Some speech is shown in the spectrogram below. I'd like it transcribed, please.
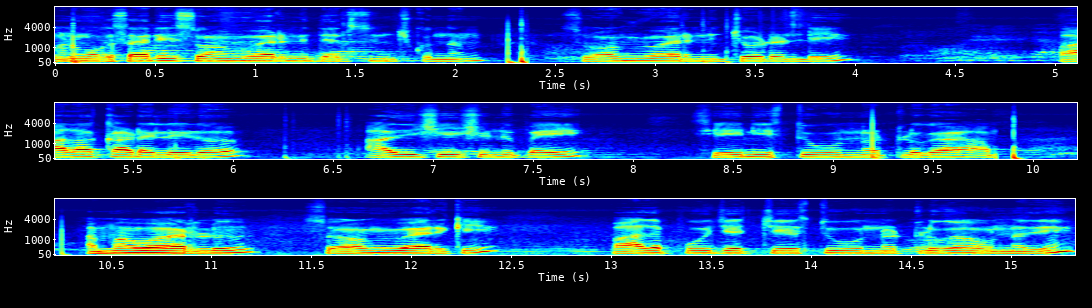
మనం ఒకసారి స్వామివారిని దర్శించుకుందాం. స్వామివారిని చూడండి. పాలకాడలిలో ఆదిశేషునిపై శయనిస్తూ ఉన్నట్లుగా అమ్- అమ్మవార్లు స్వామివారికి పాద పూజ చేస్తూ ఉన్నట్లుగా ఉన్నది.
